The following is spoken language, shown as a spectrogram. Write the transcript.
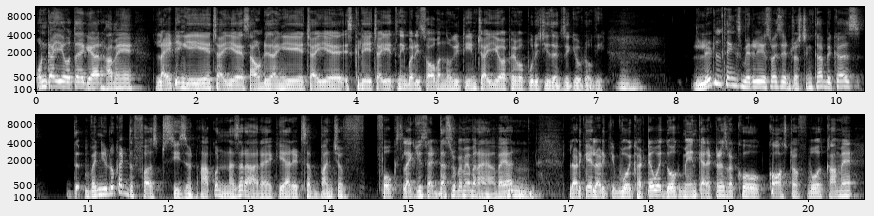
उनका ये होता है कि यार हमें लाइटिंग ये ये चाहिए साउंड डिज़ाइन ये ये चाहिए इसके लिए चाहिए इतनी बड़ी सौ बंदों की टीम चाहिए और फिर वो पूरी चीज़ एग्जीक्यूट होगी। लिटिल थिंग्स मेरे लिए इस वजह से इंटरेस्टिंग था because when you look at the first season आपको नज़र आ रहा है कि यार it's a bunch of folks like you said दस रुपए में बनाया। भाई यार लड़के लड़की वो इकट्ठे हुए दो मेन कैरेक्टर्स रखो कॉस्ट ऑफ़ वो कम है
